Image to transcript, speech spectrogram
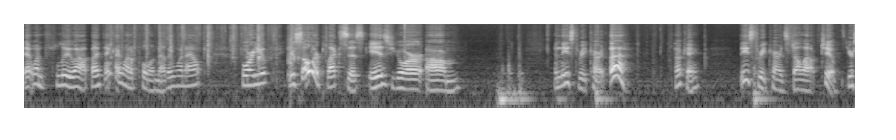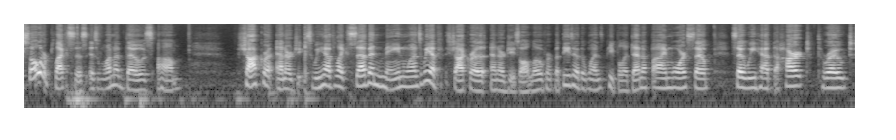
That one flew out, but I think I want to pull another one out for you. Your solar plexus is your, um, and these three cards, ah, okay, these three cards fell out too. Your solar plexus is one of those um, chakra energies. We have like seven main ones. We have chakra energies all over, but these are the ones people identify more so. So we have the heart, throat,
